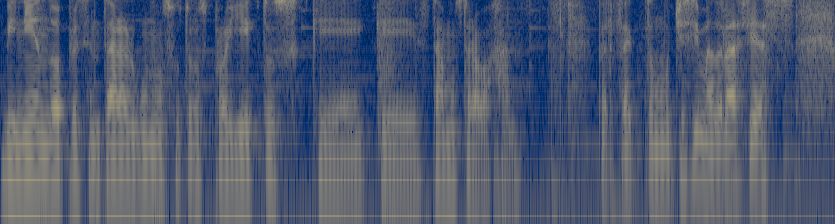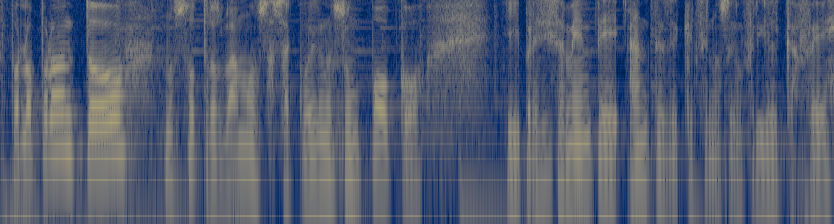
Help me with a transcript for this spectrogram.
viniendo a presentar algunos otros proyectos que, que estamos trabajando. Perfecto, muchísimas gracias. Por lo pronto, nosotros vamos a sacudirnos un poco y precisamente antes de que se nos enfríe el café,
